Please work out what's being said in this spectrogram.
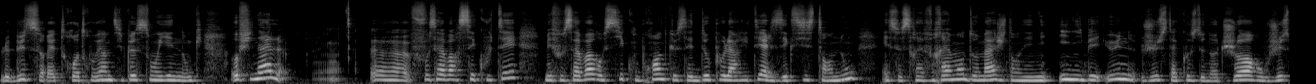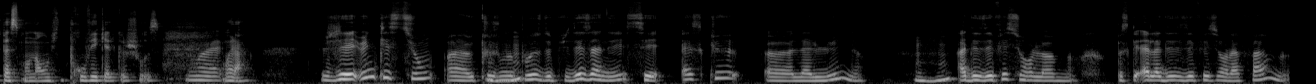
le but serait de retrouver un petit peu son yin. Donc au final, euh, faut savoir s'écouter, mais il faut savoir aussi comprendre que ces deux polarités, elles existent en nous, et ce serait vraiment dommage d'en inhiber une juste à cause de notre genre ou juste parce qu'on a envie de prouver quelque chose. Ouais. Voilà. J'ai une question euh, que je me mhm. pose depuis des années, c'est est-ce que euh, la lune mhm. a des effets sur l'homme? Parce qu'elle a des effets sur la femme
